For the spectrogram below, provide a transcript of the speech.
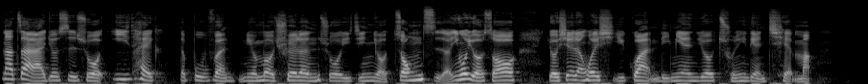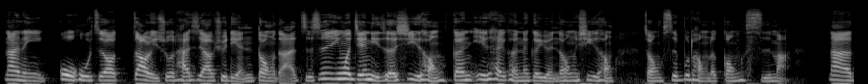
那再来就是说，eTake 的部分，你有没有确认说已经有终止了？因为有时候有些人会习惯里面就存一点钱嘛。那你过户之后，照理说它是要去联动的啊，只是因为监理车系统跟 eTake 那个远通系统。总是不同的公司嘛，那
